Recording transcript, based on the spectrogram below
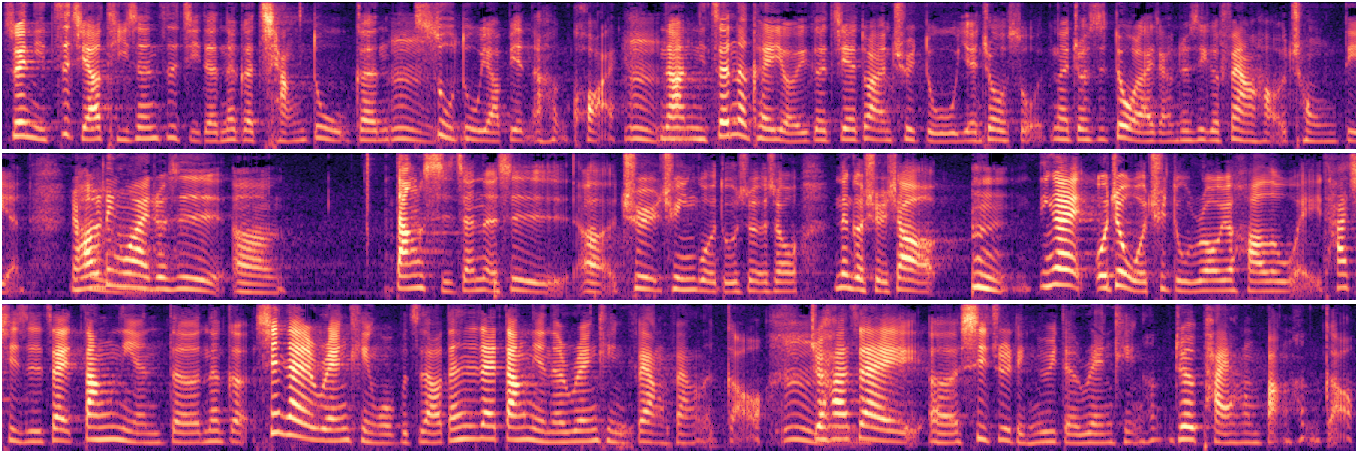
所以你自己要提升自己的那个强度跟嗯。速度要变得很快。嗯。那你真的可以有一个阶段去读研究所，那就是对我来讲就是一个非常好的充电。然后另外就是嗯。当时真的是呃，去去英国读书的时候，那个学校，嗯，应该我就我去读 Royal Holloway，它其实在当年的那个现在的 ranking 我不知道，但是在当年的 ranking 非常非常的高，嗯就它在呃戏剧领域的 ranking 很就是排行榜很高。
